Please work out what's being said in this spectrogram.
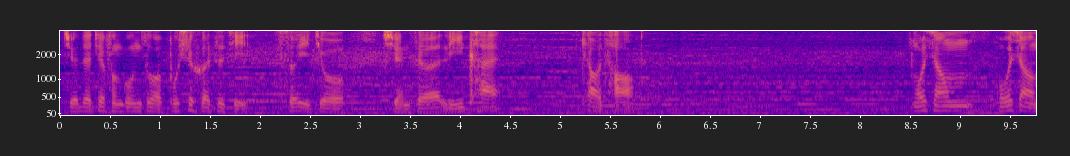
觉得这份工作不适合自己，所以就选择离开，跳槽。我想，我想，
